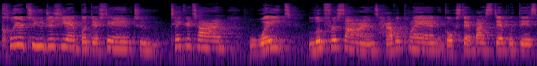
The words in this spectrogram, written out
clear to you just yet, but they're saying to take your time, wait, look for signs, have a plan, go step by step with this.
